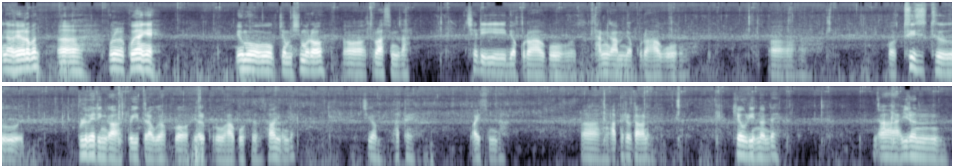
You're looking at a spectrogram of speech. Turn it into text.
안녕하세요 여러분. 어, 오늘 고향에 묘목 좀 심으러 어, 들어왔습니다. 체리 몇 그루 하고 단감 몇 그루 하고 어, 뭐 트위스트 블루베리인가 또 있더라고요. 그거 열 그루 하고 그래서 사왔는데 지금 밭에 와 있습니다. 아, 앞에로다가는 개울이 있는데 아 이런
